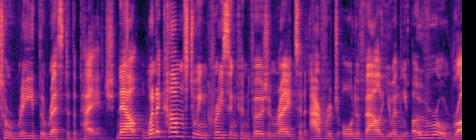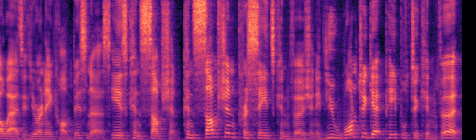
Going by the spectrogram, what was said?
to read the rest of the page. Now, when it comes to increasing conversion rates and average order value and the overall ROAS if you're an e-com business is consumption. Consumption precedes conversion. If you want to get people to convert,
